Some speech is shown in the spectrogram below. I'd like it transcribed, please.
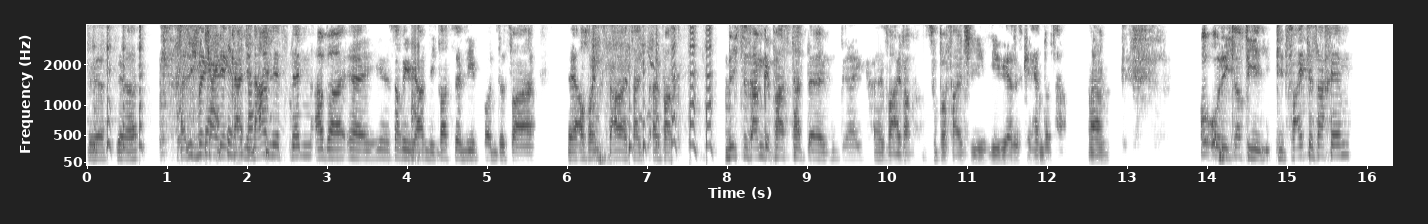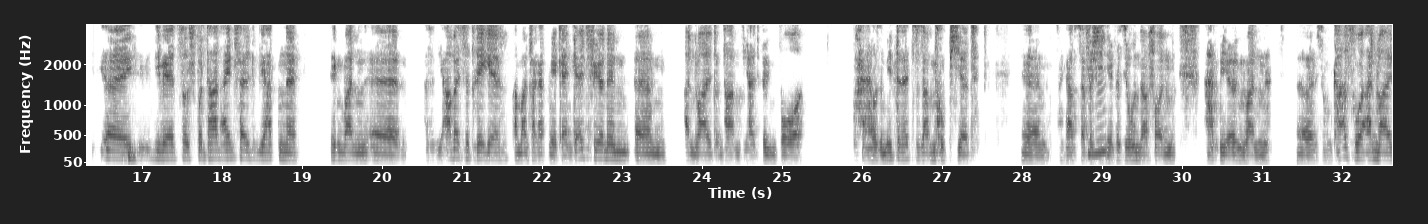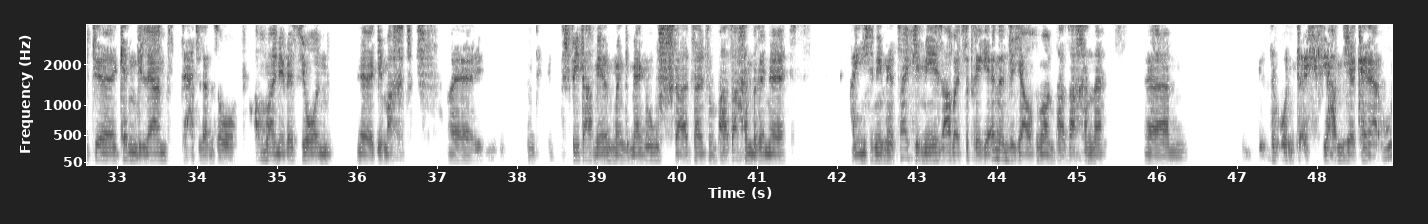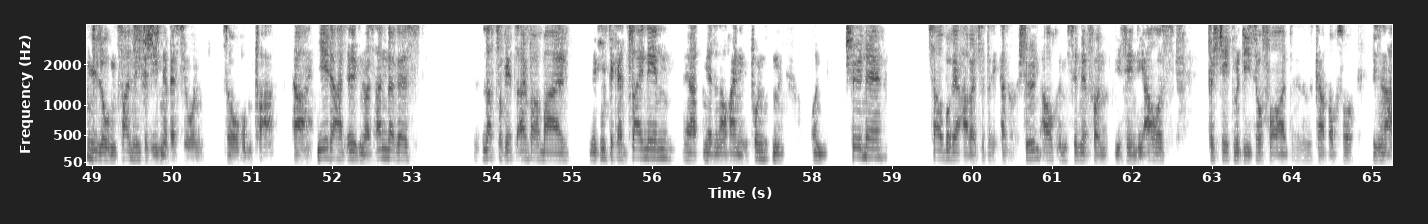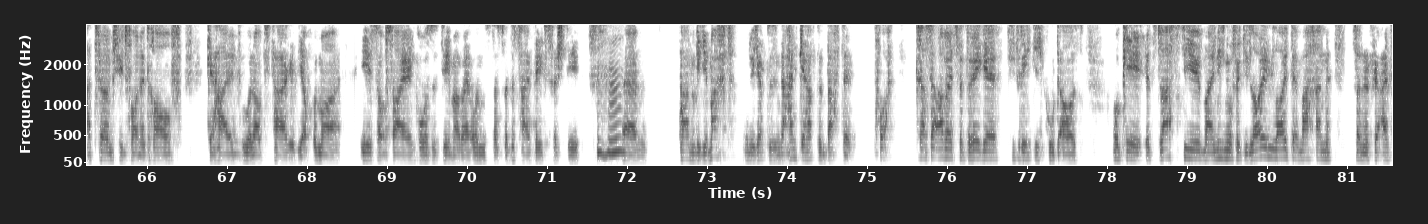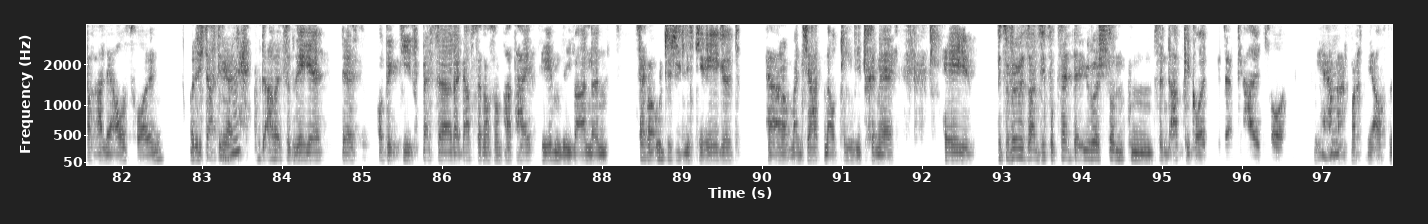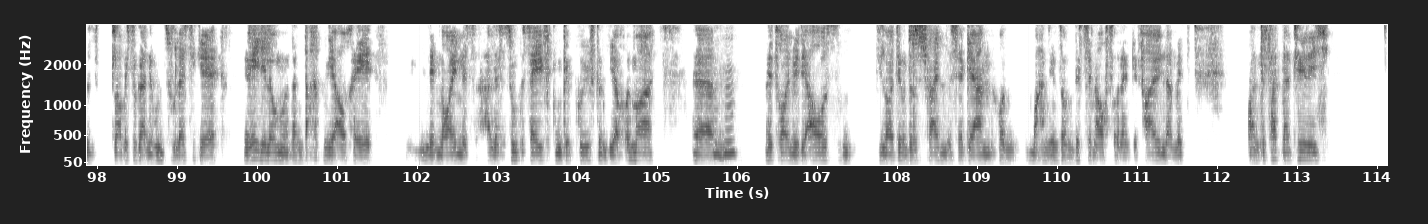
ja, ja. Also ich will ja, keine, keine Namen jetzt nennen, aber äh, sorry, wir haben dich trotzdem lieb und das war äh, auch wenn es damals halt einfach nicht zusammengepasst hat. Äh, äh, es war einfach super falsch, wie, wie wir das gehandelt haben. Ja. Und ich glaube, die, die zweite Sache, äh, die mir jetzt so spontan einfällt, wir hatten äh, irgendwann, äh, also die Arbeitsverträge, am Anfang hatten wir kein Geld für einen ähm, Anwalt und haben die halt irgendwo aus dem Internet zusammengruppiert. Ähm, da gab es da verschiedene mhm. Versionen davon. Da hatten wir irgendwann äh, so einen Karlsruher Anwalt äh, kennengelernt, der hatte dann so auch mal eine Version äh, gemacht. Äh, und später haben wir irgendwann gemerkt, uff, da ist halt so ein paar Sachen drinne. Eigentlich sind nicht mehr zeitgemäß. Arbeitsverträge ändern sich ja auch immer ein paar Sachen. Ne? Ähm, und wir haben hier keine ungelogen 20 verschiedene Versionen so rumfahren. Ja, jeder hat irgendwas anderes. Lass doch jetzt einfach mal eine gute Kanzlei nehmen. Er hat mir dann auch eine gefunden und schöne, saubere Arbeitsverträge. Also schön auch im Sinne von, wie sehen die aus? Versteht man die sofort? Es gab auch so wie so eine Art Termsheet vorne drauf, Gehalt, Urlaubstage, wie auch immer. ESOPs war ein großes Thema bei uns, dass man das halbwegs versteht. Mhm. Ähm, haben die gemacht und ich habe das in der Hand gehabt und dachte, boah, krasse Arbeitsverträge, sieht richtig gut aus. Okay, jetzt lass die mal nicht nur für die neuen Leute machen, sondern für einfach alle ausrollen. Und ich dachte mhm. mir halt, gut, Arbeitsverträge, der ist objektiv besser. Da gab es ja noch so ein paar Themen, die waren dann, sag mal, unterschiedlich geregelt. Keine Ahnung, manche hatten auch irgendwie drinne, hey, bis zu 25 Prozent der Überstunden sind abgegolten mit deinem Gehalt. So, ja, mhm. macht mir auch das, glaube ich, sogar eine unzulässige Regelung. Und dann dachten wir auch, hey, in dem neuen ist alles safe und geprüft und wie auch immer. Ähm, mhm. Jetzt rollen wir die aus. Und die Leute unterschreiben das ja gern und machen denen so ein bisschen auch so einen Gefallen damit. Und das hat natürlich,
